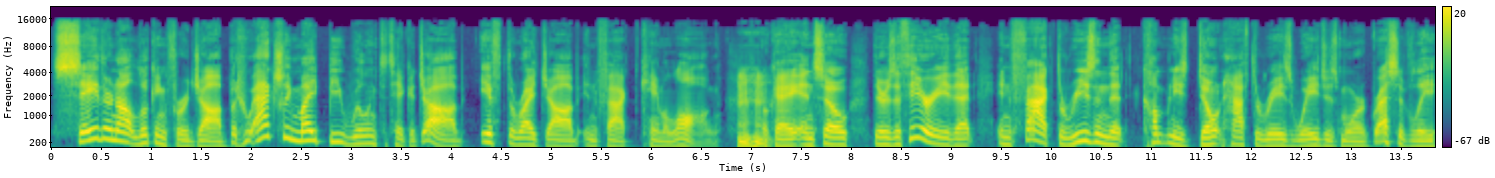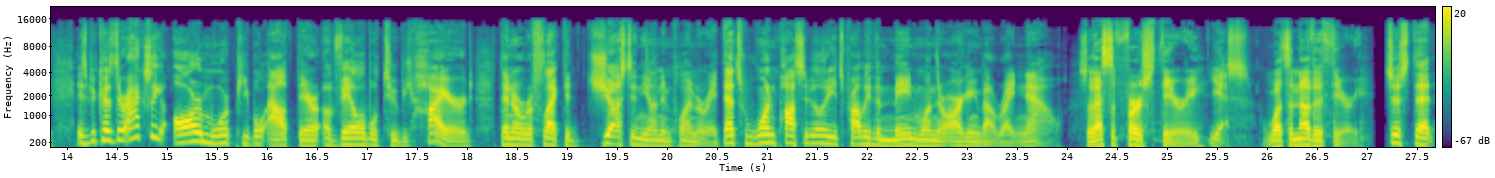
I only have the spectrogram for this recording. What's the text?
say they're not looking for a job, but who actually might be willing to take a job if the right job, in fact, came along. Mm-hmm. Okay. And so there's a theory that, in fact, the reason that companies don't have to raise wages more aggressively is because there actually are more people out there available to be hired than are reflected just in the unemployment rate. That's one possibility. It's probably the main one they're arguing about right now. So that's the first theory. Yes. What's another theory? Just that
